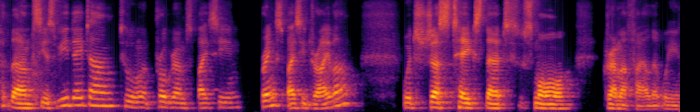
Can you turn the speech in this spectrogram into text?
the csv data to a program spicy bring spicy driver which just takes that small grammar file that we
